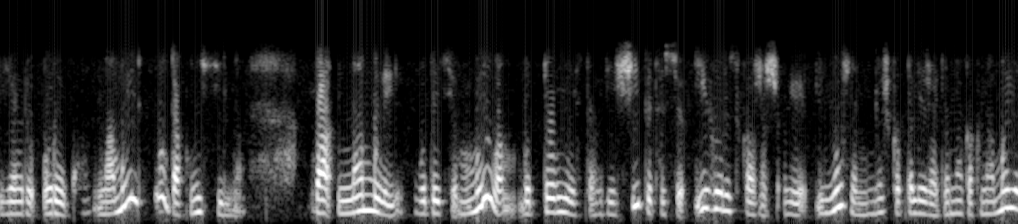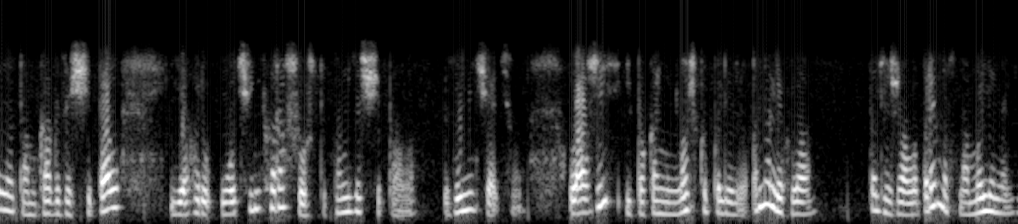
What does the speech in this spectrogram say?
я говорю, руку намыль, ну так, не сильно, по, намыль вот этим мылом, вот то место, где щипет и все, и говорю, скажешь, и нужно немножко полежать. Она как намылила, там как защипала, я говорю, очень хорошо, что там защипала, замечательно. Ложись и пока немножко полежи. Она легла, полежала прямо с намыленным,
